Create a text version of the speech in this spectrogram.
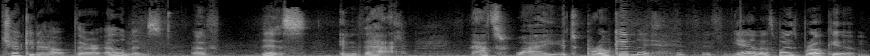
check it out. There are elements of this and that. That's why it's broken. Yeah, that's why it's broken.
